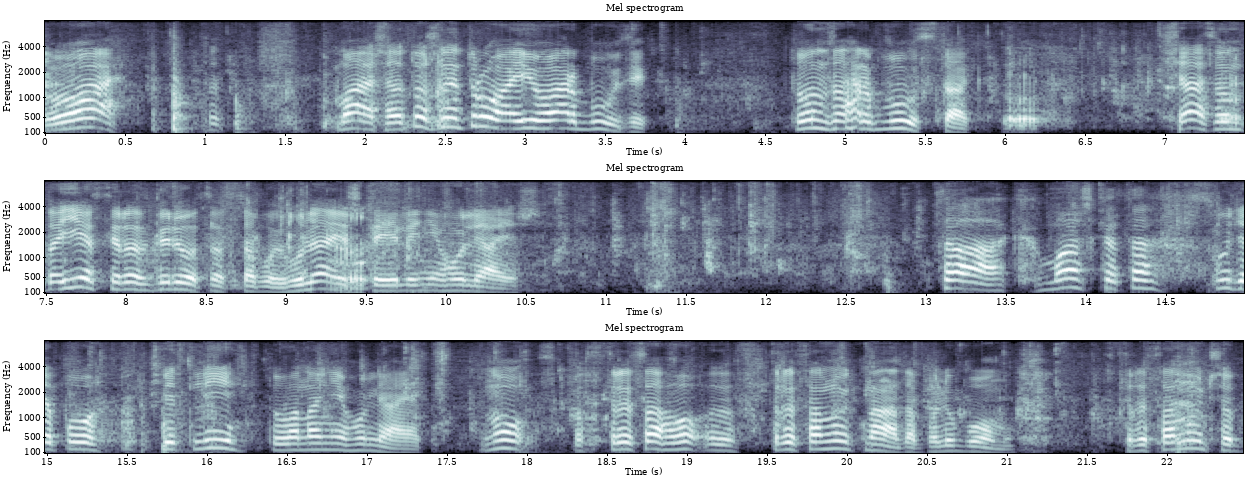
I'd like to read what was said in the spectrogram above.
О! Маша, а то ж не трогай його арбузик. То он за арбуз так. Сейчас он доест и разберется с тобой, гуляешь ты или не гуляешь. Так, Машка-то, судя по петли, то она не гуляет. Ну, стресса, стрессануть надо по-любому. Стрессануть, чтобы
